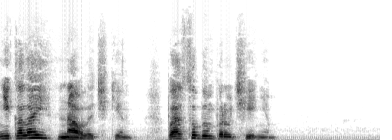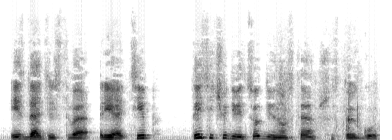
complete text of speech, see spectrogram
Николай Навлочкин. По особым поручениям. Издательство «Реотип», 1996 год.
